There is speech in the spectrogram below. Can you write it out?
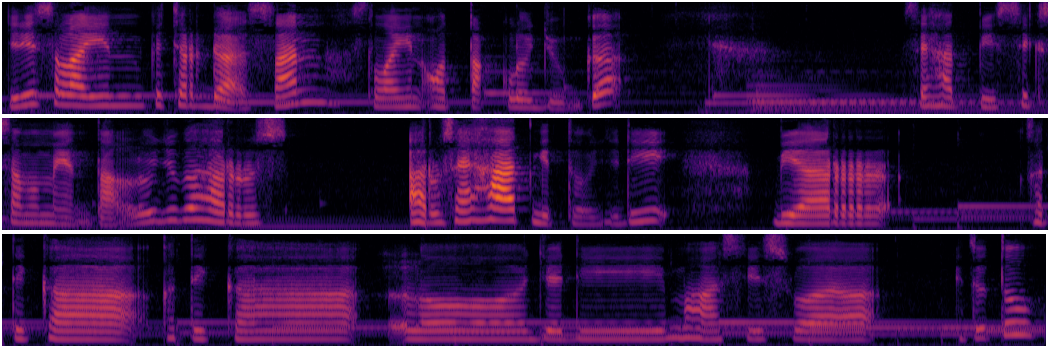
Jadi selain kecerdasan selain otak lo juga sehat fisik sama mental lo juga harus harus sehat gitu. Jadi biar ketika ketika lo jadi mahasiswa itu tuh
